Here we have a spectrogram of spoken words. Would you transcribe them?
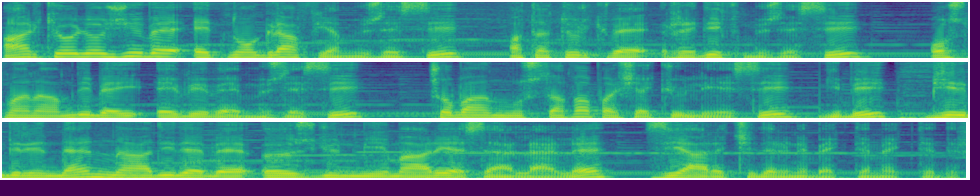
Arkeoloji ve Etnografya Müzesi, Atatürk ve Redif Müzesi, Osman Hamdi Bey Evi ve Müzesi, Çoban Mustafa Paşa Külliyesi gibi birbirinden nadide ve özgün mimari eserlerle ziyaretçilerini beklemektedir.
